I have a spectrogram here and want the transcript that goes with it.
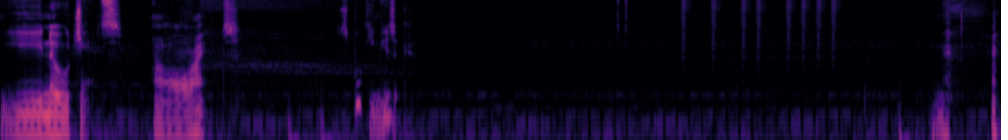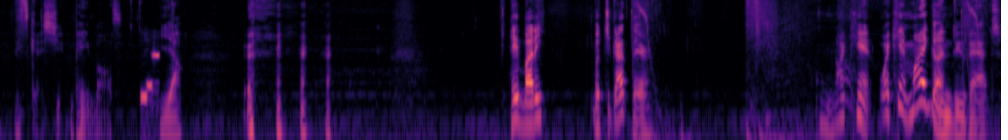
No chance. Alright. Spooky music. These guys shooting paintballs. Yeah. hey, buddy. What you got there? Oh, why can't why can't my gun do that?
